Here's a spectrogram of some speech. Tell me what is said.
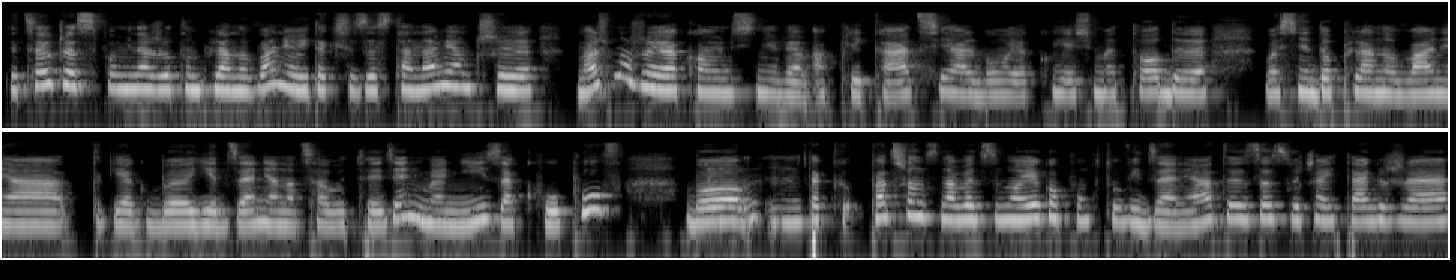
Ty cały czas wspominasz o tym planowaniu i tak się zastanawiam, czy masz może jakąś, nie wiem, aplikację albo jakieś metody właśnie do planowania tak jakby jedzenia na cały tydzień, menu, zakupów, bo mhm. Mm, tak patrząc nawet z mojego punktu widzenia, to jest zazwyczaj tak, że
